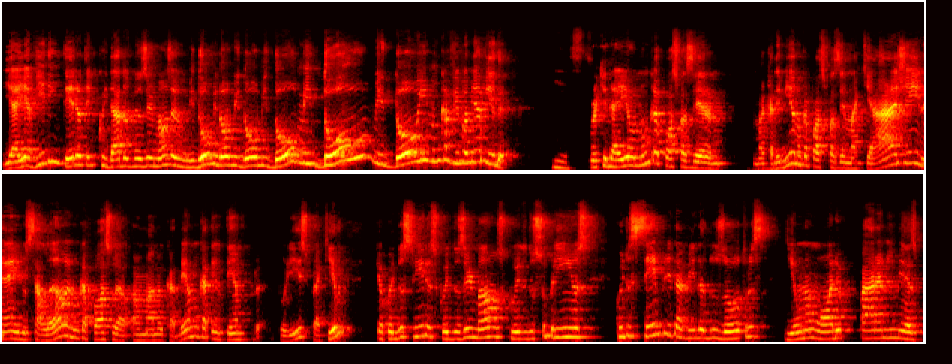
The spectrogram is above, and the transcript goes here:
E aí a vida inteira eu tenho que cuidar dos meus irmãos, eu me dou, me dou, me dou, me dou, me dou, me dou e nunca vivo a minha vida. Isso. Porque daí eu nunca posso fazer uma academia, eu nunca posso fazer maquiagem, né? Ir no salão, eu nunca posso arrumar meu cabelo, nunca tenho tempo por isso, para aquilo. Que eu cuido dos filhos, cuido dos irmãos, cuido dos sobrinhos, cuido sempre da vida dos outros e eu não olho para mim mesmo.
